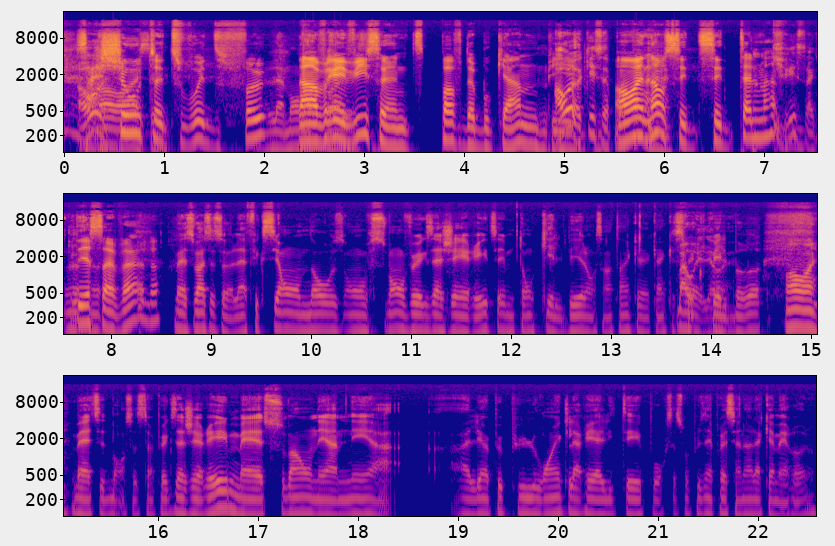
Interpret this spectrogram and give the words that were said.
ça Ah shoot, tu vois du feu. Dans la vraie vie, c'est une petite puff de boucan. puis- Ah ouais, ok, c'est pas. Ah ouais, non, c'est c'est tellement décevant. Là. Mais souvent, c'est ça. La fiction, on ose, on, souvent, on veut exagérer. Tu sais, mettons Kill Bill, on s'entend que quand il se Ben fait ouais, là, couper ouais. le bras. Ouais, ouais. Mais sais, bon, ça, c'est un peu exagéré. Mais souvent, on est amené à aller un peu plus loin que la réalité pour que ce soit plus impressionnant à la caméra. là.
